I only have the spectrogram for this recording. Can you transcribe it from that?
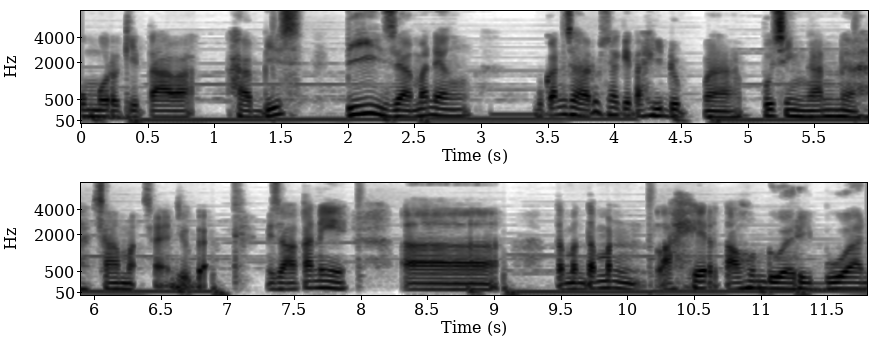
umur kita habis di zaman yang bukan seharusnya kita hidup. Nah pusingan nah sama saya juga. Misalkan nih uh, teman-teman lahir tahun 2000-an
